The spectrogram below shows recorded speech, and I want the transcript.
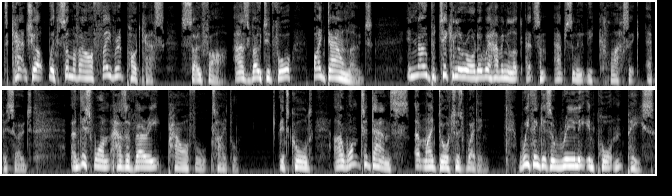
to catch up with some of our favourite podcasts so far, as voted for by downloads. In no particular order, we're having a look at some absolutely classic episodes. And this one has a very powerful title. It's called I Want to Dance at My Daughter's Wedding. We think it's a really important piece.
